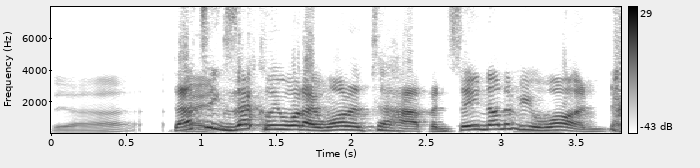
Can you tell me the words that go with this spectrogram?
Yeah. That's Hey, exactly what I wanted to happen. See, none of you Oh. won.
